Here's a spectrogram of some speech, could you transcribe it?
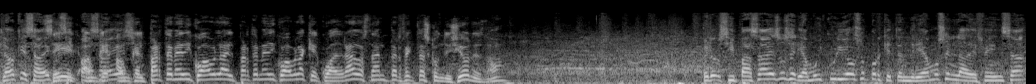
Claro que sabe que si pasa aunque, eso, aunque el parte médico habla, el parte médico habla que Cuadrado está en perfectas condiciones, ¿no? pero si pasa eso sería muy curioso porque tendríamos en la defensa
